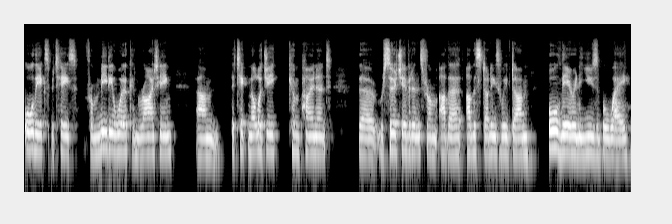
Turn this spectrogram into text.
all the expertise from media work and writing, um, the technology component, the research evidence from other other studies we've done, all there in a usable way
